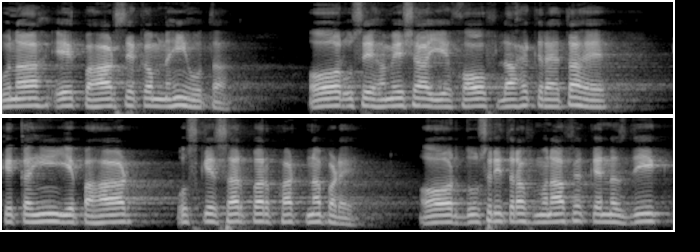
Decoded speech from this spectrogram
گناہ ایک پہاڑ سے کم نہیں ہوتا۔ اور اسے ہمیشہ یہ خوف لاحق رہتا ہے کہ کہیں یہ پہاڑ اس کے سر پر پھٹ نہ پڑے۔ اور دوسری طرف منافق کے نزدیک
